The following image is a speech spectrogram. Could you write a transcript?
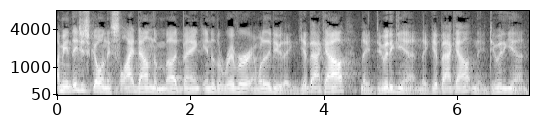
I mean, they just go and they slide down the mud bank into the river, and what do they do? They get back out and they do it again. They get back out and they do it again.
